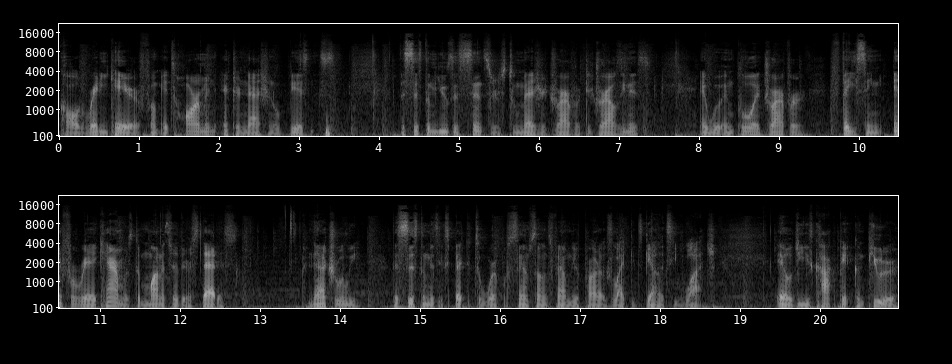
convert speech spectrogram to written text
called ReadyCare from its Harman International business. The system uses sensors to measure driver drowsiness and will employ driver facing infrared cameras to monitor their status. Naturally, the system is expected to work with Samsung's family of products like its Galaxy Watch. LG's cockpit computer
